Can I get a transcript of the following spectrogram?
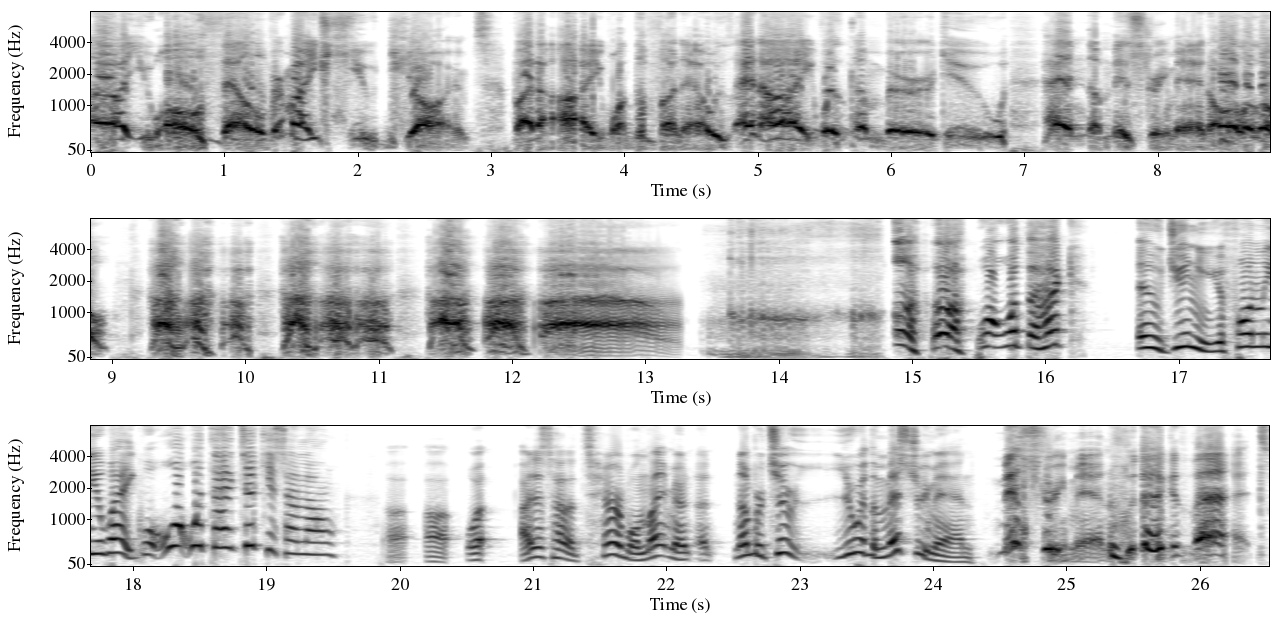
ha! You all fell for my cute charms. But I want the funhouse, and I was number two, and the mystery man all along. Ha ha ha! Ha ha ha! Ha ha! Uh, uh, well, what the heck? Oh, Junior, you're finally awake. What, what, what the heck took you so long? Uh, uh, what? I just had a terrible nightmare. Uh, number two, you were the mystery man. Mystery man? Who the heck is that?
